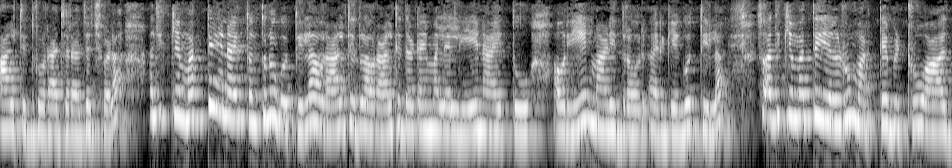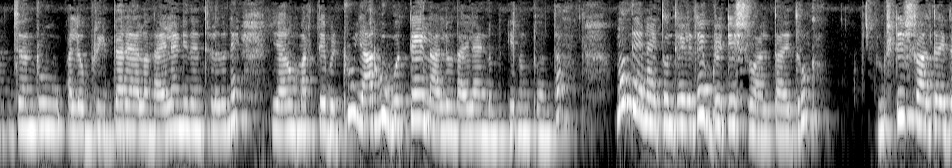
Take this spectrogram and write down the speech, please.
ಆಳ್ತಿದ್ರು ರಾಜರಾಜ ಚೋಳ ಅದಕ್ಕೆ ಮತ್ತೆ ಏನಾಯ್ತು ಅಂತಲೂ ಗೊತ್ತಿಲ್ಲ. ಅವ್ರು ಆಳ್ತಿದ್ರು, ಅವ್ರು ಆಳ್ತಿದ್ದ ಟೈಮಲ್ಲಿ ಅಲ್ಲಿ ಏನಾಯ್ತು, ಅವ್ರು ಏನ್ ಮಾಡಿದ್ರು ಅವ್ರು ಅವರಿಗೆ ಗೊತ್ತಿಲ್ಲ. ಸೊ ಅದಕ್ಕೆ ಮತ್ತೆ ಎಲ್ಲರೂ ಮರ್ತೇ ಬಿಟ್ರು. ಆ ಜನರು ಅಲ್ಲೊಬ್ರು ಇದ್ದಾರೆ, ಅಲ್ಲೊಂದು ಐಲ್ಯಾಂಡ್ ಇದೆ ಅಂತ ಹೇಳಿದ್ರೆ ಯಾರು ಮರ್ತೇ ಬಿಟ್ರು. ಯಾರಿಗೂ ಗೊತ್ತೇ ಇಲ್ಲ ಅಲ್ಲಿ ಒಂದು ಐಲ್ಯಾಂಡ್ ಏನುಂಟು ಅಂತ. ಮುಂದೆ ಏನಾಯ್ತು ಅಂತ ಹೇಳಿದ್ರೆ ಬ್ರಿಟಿಷರು ಆಳ್ತಾ ಇದ್ರು. ಬ್ರಿಟಿಷ್ ಆಳ್ತಾ ಇದ್ದ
